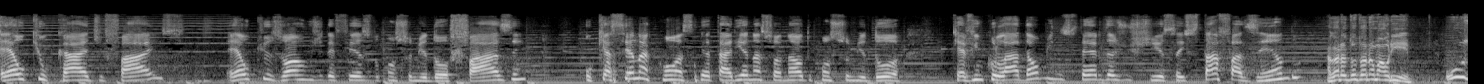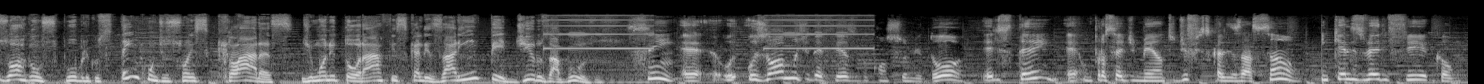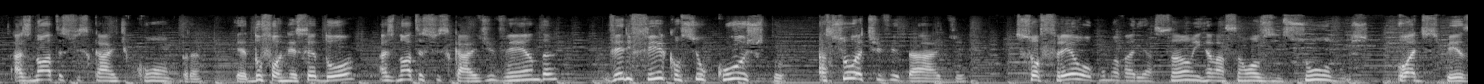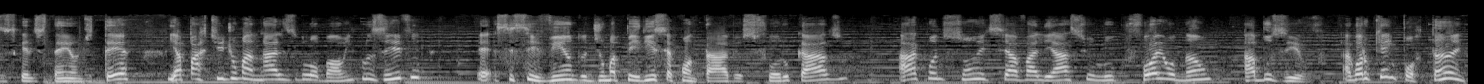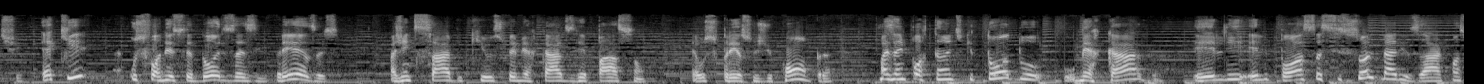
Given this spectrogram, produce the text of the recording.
é o que o CAD faz, é o que os órgãos de defesa do consumidor fazem, o que a Senacom, a Secretaria Nacional do Consumidor, que é vinculada ao Ministério da Justiça, está fazendo. Agora, doutora Mauri, os órgãos públicos têm condições claras de monitorar, fiscalizar e impedir os abusos? Sim, é, os órgãos de defesa do consumidor, eles têm é, um procedimento de fiscalização em que eles verificam as notas fiscais de compra é, do fornecedor, as notas fiscais de venda, verificam se o custo, a sua atividade sofreu alguma variação em relação aos insumos ou a despesas que eles tenham de ter, e a partir de uma análise global, inclusive é, se servindo de uma perícia contábil, se for o caso, há condições de se avaliar se o lucro foi ou não abusivo. Agora, o que é importante é que os fornecedores, as empresas, a gente sabe que os supermercados repassam é, os preços de compra, mas é importante que todo o mercado ele, ele possa se solidarizar com a,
